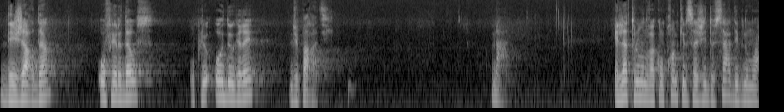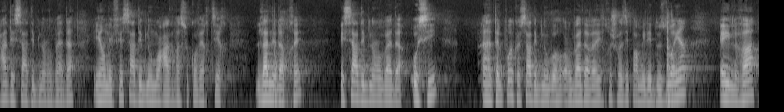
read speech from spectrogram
des jardins au firdaus, au plus haut degré du paradis. Et là, tout le monde va comprendre qu'il s'agit de Saad ibn Mu'ad et Saad ibn Ubada. Et en effet, Saad ibn Mu'ad va se convertir l'année d'après, et Saad ibn Ubada aussi, à un tel point que Saad ibn Ubada va être choisi parmi les douze doyens, et il va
